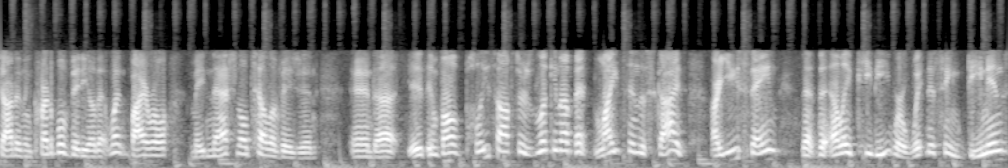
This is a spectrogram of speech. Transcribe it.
shot an incredible video that went viral, made national television, and uh, it involved police officers looking up at lights in the skies. Are you saying that the LAPD were witnessing demons,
